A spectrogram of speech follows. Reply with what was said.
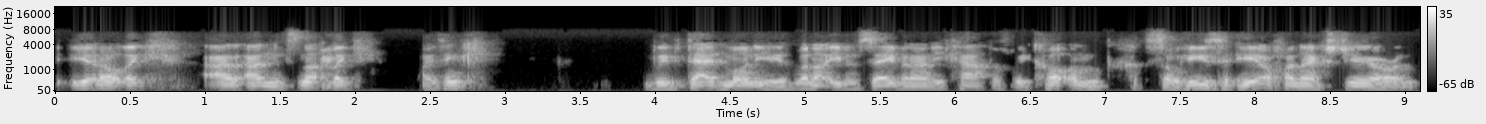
You know, like and, and it's not like I think we've dead money. We're not even saving any cap if we cut him. So he's here for next year, and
